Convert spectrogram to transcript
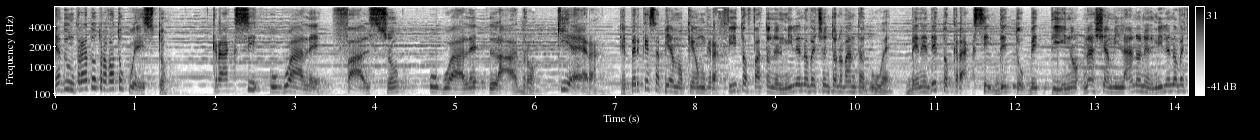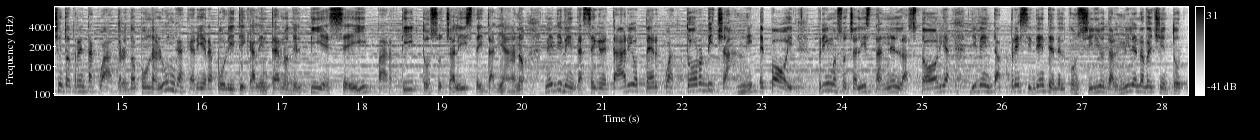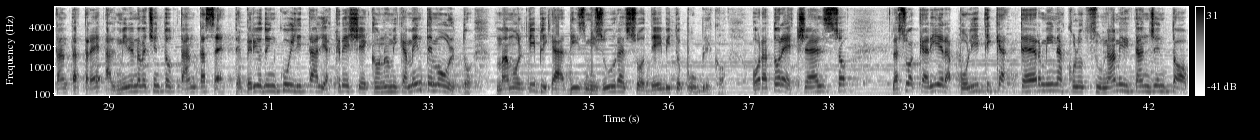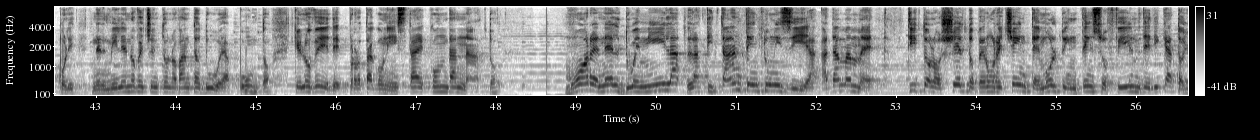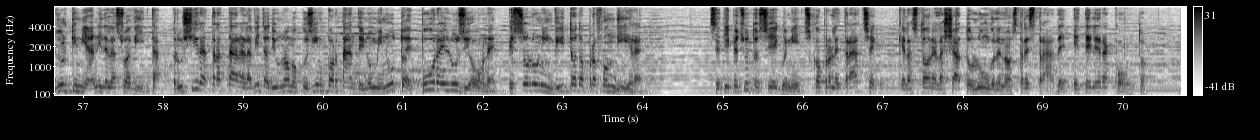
E ad un tratto ho trovato questo. Craxi uguale falso uguale ladro. Chi era? E perché sappiamo che è un graffito fatto nel 1992? Benedetto Craxi, detto Bettino, nasce a Milano nel 1934 e dopo una lunga carriera politica all'interno del PSI, Partito Socialista Italiano, ne diventa segretario per 14 anni e poi, primo socialista nella storia, diventa presidente del Consiglio dal 1983 al 1987, periodo in cui l'Italia cresce economicamente molto, ma moltiplica a dismisura il suo debito pubblico. Oratore eccelso, la sua carriera politica termina con lo tsunami di Tangentopoli nel 1992 appunto, che lo vede protagonista e condannato. Muore nel 2000 latitante in Tunisia, ad Hammamet, titolo scelto per un recente e molto intenso film dedicato agli ultimi anni della sua vita. Riuscire a trattare la vita di un uomo così importante in un minuto è pura illusione, è solo un invito ad approfondire. Se ti è piaciuto seguimi, scopro le tracce che la storia ha lasciato lungo le nostre strade e te le racconto.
